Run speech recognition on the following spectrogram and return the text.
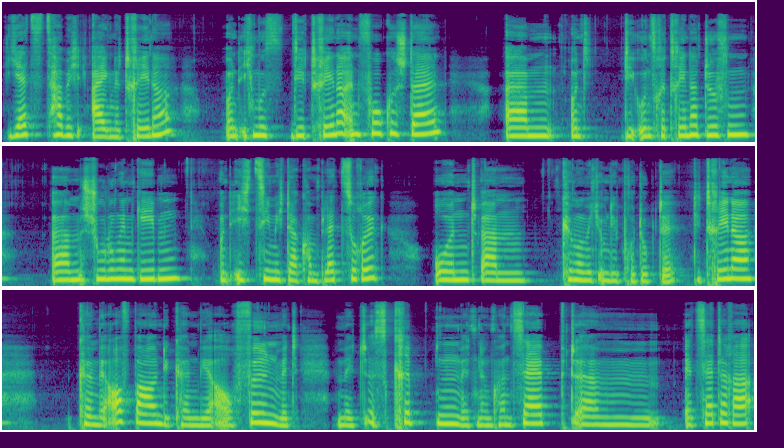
jetzt habe ich eigene Trainer und ich muss die Trainer in Fokus stellen ähm, und die unsere Trainer dürfen ähm, Schulungen geben und ich ziehe mich da komplett zurück und ähm, kümmere mich um die Produkte. Die Trainer können wir aufbauen, die können wir auch füllen mit, mit Skripten, mit einem Konzept ähm, etc.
